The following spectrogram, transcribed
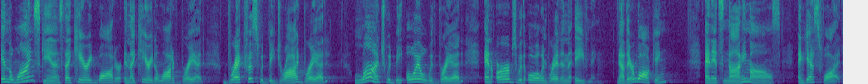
In the wineskins, they carried water and they carried a lot of bread. Breakfast would be dried bread, lunch would be oil with bread, and herbs with oil and bread in the evening. Now they're walking, and it's 90 miles, and guess what?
